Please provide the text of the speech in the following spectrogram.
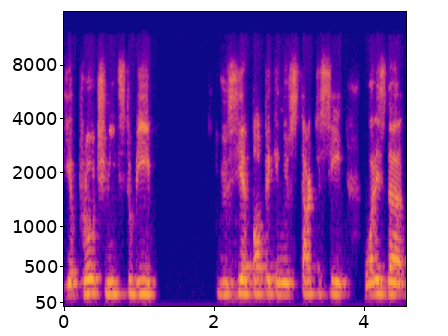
the approach needs to be you see a topic and you start to see what is the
